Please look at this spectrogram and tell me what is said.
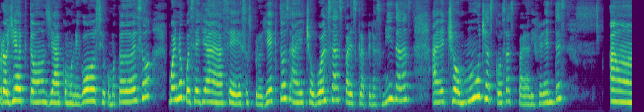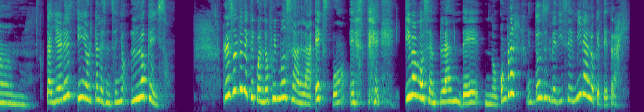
proyectos ya como negocio, como todo eso, bueno, pues ella hace esos proyectos, ha hecho bolsas para Scraperas Unidas, ha hecho muchas cosas para diferentes talleres y ahorita les enseño lo que hizo. Resulta de que cuando fuimos a la expo, este, íbamos en plan de no comprar. Entonces me dice, mira lo que te traje.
